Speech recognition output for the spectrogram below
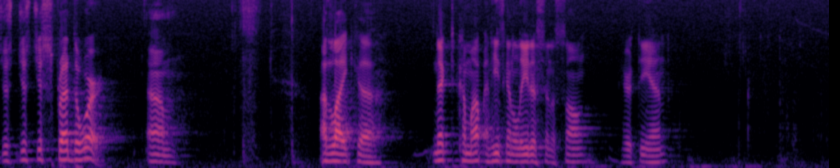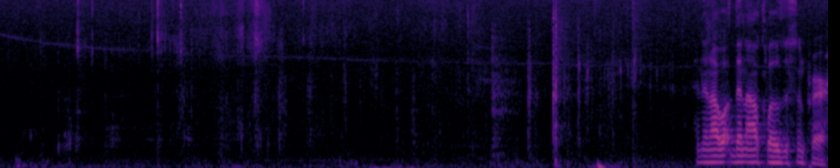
just, just, just spread the word. Um, I'd like uh, Nick to come up, and he's going to lead us in a song here at the end. And then I'll, then I'll close this in prayer.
